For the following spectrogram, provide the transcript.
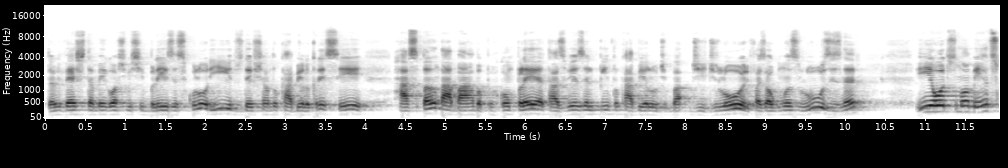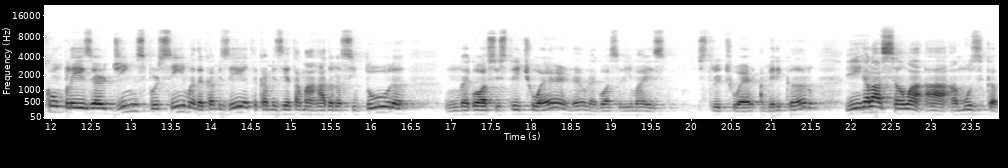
Então ele veste também, gosta de vestir blazers coloridos, deixando o cabelo crescer, raspando a barba por completa. Às vezes ele pinta o cabelo de, de, de loiro, faz algumas luzes, né? E em outros momentos com blazer jeans por cima da camiseta, camiseta amarrada na cintura, um negócio streetwear, né? um negócio ali mais streetwear americano. E em relação à música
